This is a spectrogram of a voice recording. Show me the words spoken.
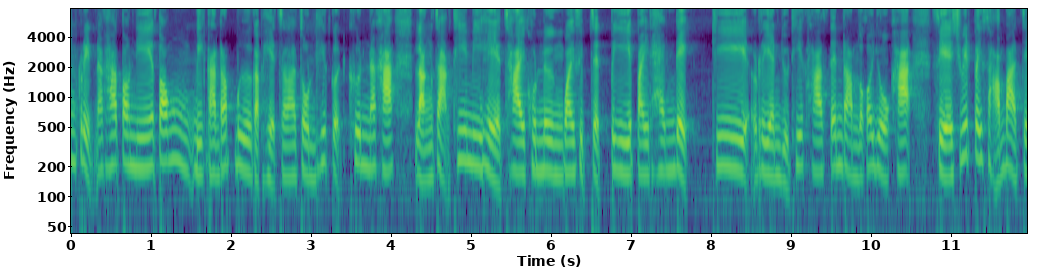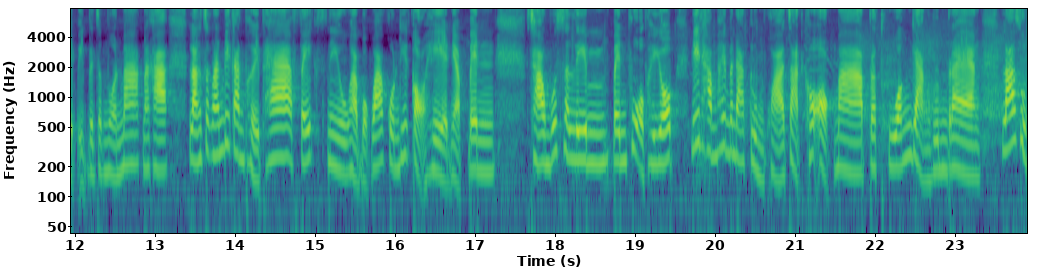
อังกฤษนะคะ ตอนนี้ต้องมีการรับมือกับเหตุจลาจลที่เกิดขึ้นนะคะ หลังจากที่มีเหตุชายคนหนึ่งวัย 17 ปี ไปแทงเด็ก ที่เรียนอยู่ที่คลาสเต้นรำแล้วก็โยคะ เสียชีวิตไป 3 บาดเจ็บอีกเป็นจำนวนมากนะคะ หลังจากนั้นมีการเผยแพร่เฟกซ์นิวค่ะ บอกว่าคนที่กาะเหตุเนี่ยเป็นชาวมุสลิม เป็นผู้อพยพ นี่ทำให้บรรดากลุ่มขวาจัดเขาออกมาประท้วงอย่างรุนแรง ล่าสุด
